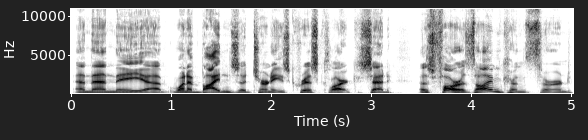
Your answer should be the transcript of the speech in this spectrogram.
And then the uh, one of Biden's attorneys, Chris Clark, said, "As far as I'm concerned,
